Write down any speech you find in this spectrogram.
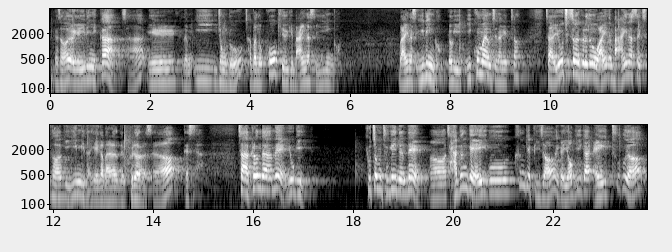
그래서 여기가 1이니까, 자, 1, 그 다음에 2, 이 정도 잡아놓고 기울기 마이너스 2인 거. 마이너스 1인 거. 여기 2,0 지나겠죠? 자, 이 직선을 그려두면 y는 마이너스 x 더하기 2입니다. 얘가 말하는 대로 그려놨어요. 됐어요. 자, 그런 다음에 여기 교점이 두 개 있는데 어, 작은 게 A고 큰 게 B죠. 그러니까 여기가 A2고요.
